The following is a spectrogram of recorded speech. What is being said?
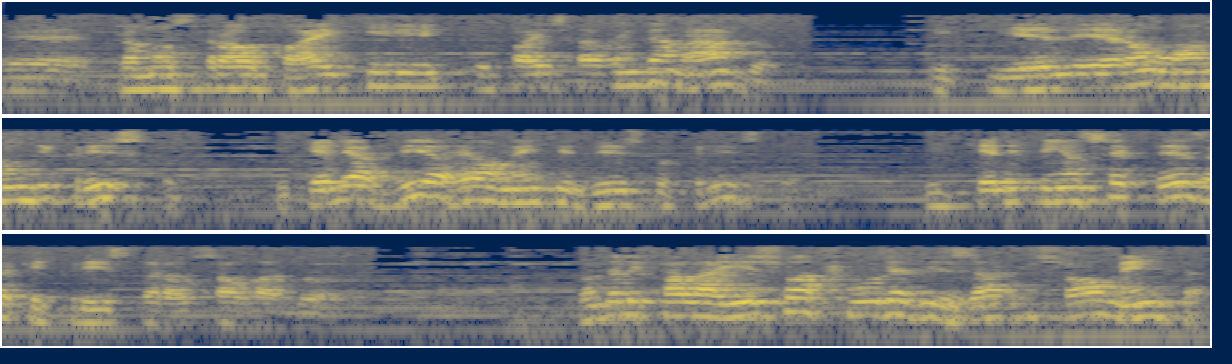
é, para mostrar ao pai que o pai estava enganado e que ele era um homem de Cristo e que ele havia realmente visto Cristo e que ele tinha certeza que Cristo era o Salvador. Quando ele fala isso, a fúria de Isaac só aumenta.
